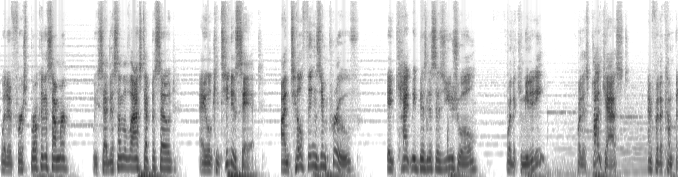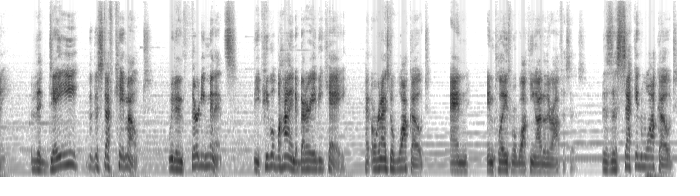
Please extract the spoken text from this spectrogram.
when it first broke in the summer. We said this on the last episode, and we'll continue to say it. Until things improve, it can't be business as usual for the community, for this podcast, and for the company. The day that this stuff came out, within 30 minutes, the people behind a better ABK had organized a walkout and employees were walking out of their offices. This is the second walkout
